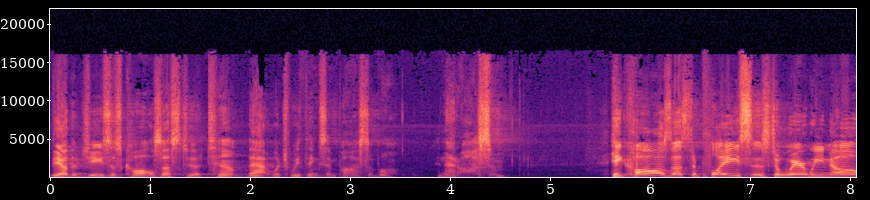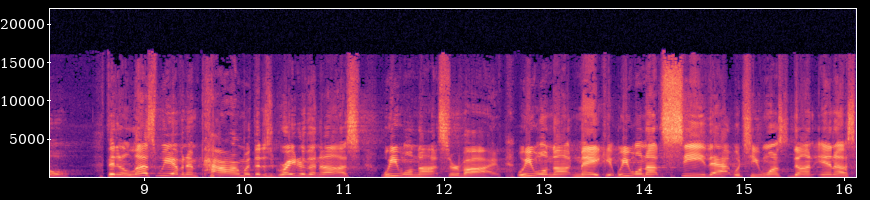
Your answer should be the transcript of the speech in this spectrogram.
the other Jesus calls us to attempt that which we think is impossible. Isn't that awesome? He calls us to places to where we know that unless we have an empowerment that is greater than us, we will not survive. We will not make it. We will not see that which He wants done in us.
